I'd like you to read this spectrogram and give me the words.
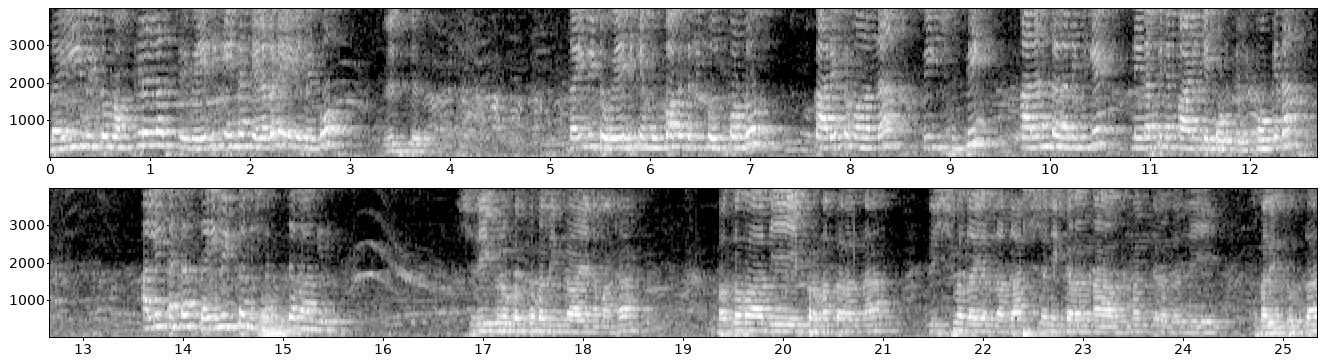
ದಯವಿಟ್ಟು ಮಕ್ಕಳೆಲ್ಲ ವೇದಿಕೆಯಿಂದ ಕೆಳಗಡೆ ಇಳಿಬೇಕು. ದಯವಿಟ್ಟು ವೇದಿಕೆ ಮುಂಭಾಗದಲ್ಲಿ ಕುಳಿತುಕೊಂಡು ಕಾರ್ಯಕ್ರಮವನ್ನ ವೀಕ್ಷಿಸಿ ಆನಂತರ ನಿಮಗೆ ನೆನಪಿನ ಕಾಣಿಕೆ ಕೊಡ್ತೇವೆ. ಓಕೆನಾ? ಅಲ್ಲಿ ತನಕ ದಯವಿಟ್ಟು ನಿಶಬ್ದವಾಗಿರಿ. ಶ್ರೀ ಗುರು ಬಸವಲಿಂಗಾಯ ನಮಃ. ಬಸವಾದಿ ಪ್ರಮತರನ್ನ ವಿಶ್ವದ ಎಲ್ಲ ದಾರ್ಶನಿಕರನ್ನ ಮಂದಿರದಲ್ಲಿ ಸ್ಮರಿಸುತ್ತಾ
